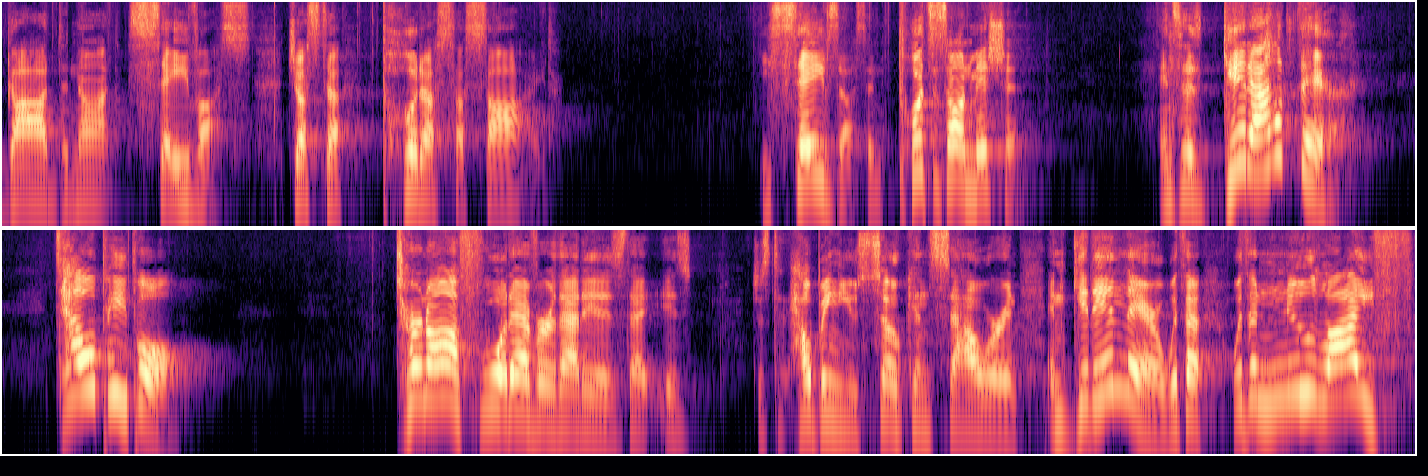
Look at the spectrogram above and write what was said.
God did not save us just to put us aside. He saves us and puts us on mission and says, Get out there. Tell people. Turn off whatever that is that is just helping you soak and sour and, and get in there with a, with a new life,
